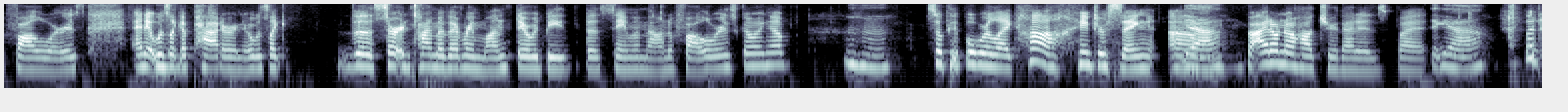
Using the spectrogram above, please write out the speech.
followers and it was like a pattern. It was like the certain time of every month there would be the same amount of followers going up. Mm-hmm. So people were like, huh, interesting. Um, Yeah. But I don't know how true that is, but Yeah. But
